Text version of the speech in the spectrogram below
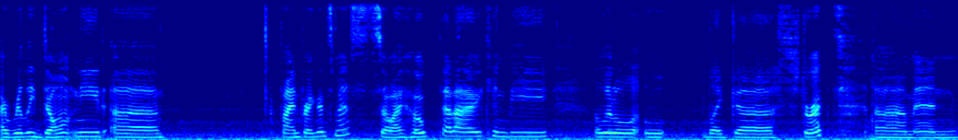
I really don't need a fine fragrance mist, so I hope that I can be a little like uh, strict um, and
